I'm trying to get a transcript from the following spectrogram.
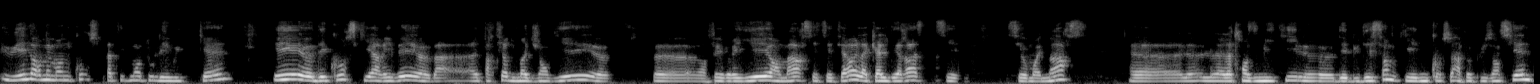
eu énormément de courses pratiquement tous les week-ends et des courses qui arrivaient bah, à partir du mois de janvier, en février, en mars, etc. La Caldera, c'est au mois de mars. la Transdimitile début décembre, qui est une course un peu plus ancienne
